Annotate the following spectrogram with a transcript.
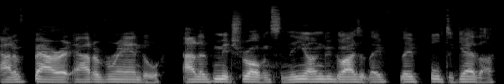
out of Barrett, out of Randle, out of Mitch Robinson, the younger guys that they've they've pulled together.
